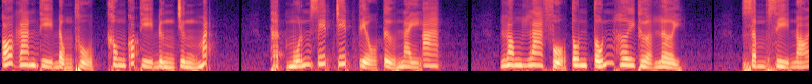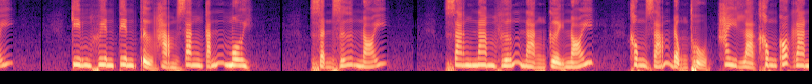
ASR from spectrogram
Có gan thì động thủ, không có thì đừng chừng mắt. Thật muốn giết chết tiểu tử này a Long la phủ tôn tốn hơi thừa lời. Dầm gì nói. Kim huyên tiên tử hàm răng cắn môi. Giận dữ nói. Giang Nam hướng nàng cười nói. Không dám động thủ hay là không có gan.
